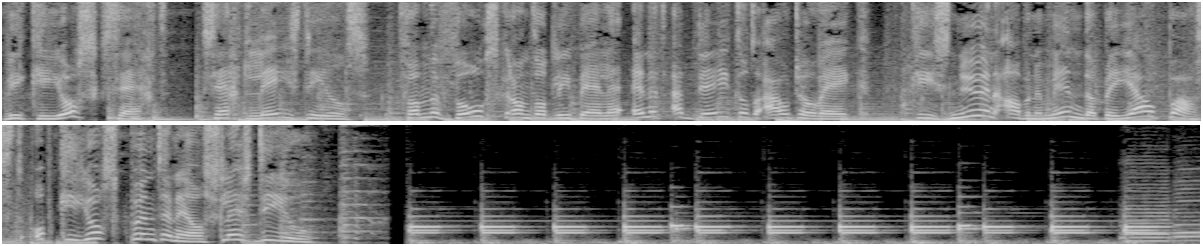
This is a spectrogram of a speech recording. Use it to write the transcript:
Wie kiosk zegt, zegt leesdeals. Van de Volkskrant tot Libellen en het AD tot Autoweek. Kies nu een abonnement dat bij jou past op kiosk.nl/slash deal.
